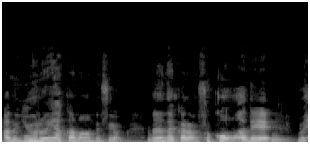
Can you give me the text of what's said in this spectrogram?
あの緩やかなんですよ。だからそこまでめっ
